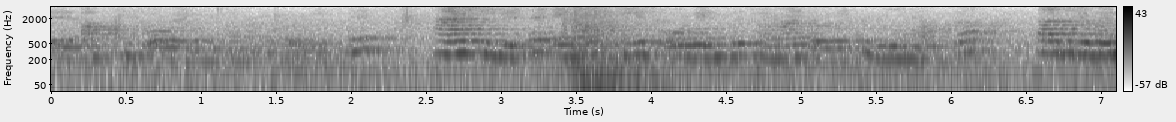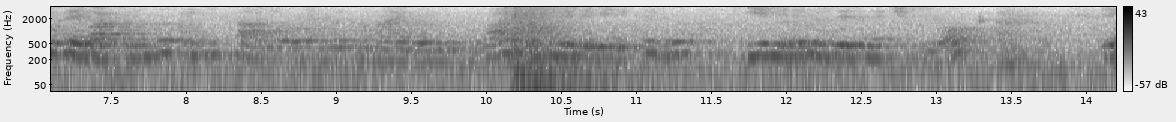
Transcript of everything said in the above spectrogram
e, aktif organize sanayi bölgesi. Her şehirde en az bir organize sanayi bölgesi bulunmakta. Sadece Manisa'ya baktığımızda 8 tane organize sanayi bölgesi var. İzmir'le birlikte bu 20'nin üzerine çıkıyor. E,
